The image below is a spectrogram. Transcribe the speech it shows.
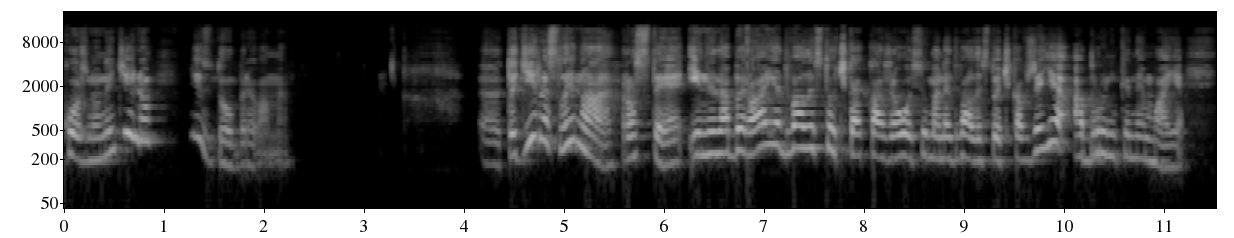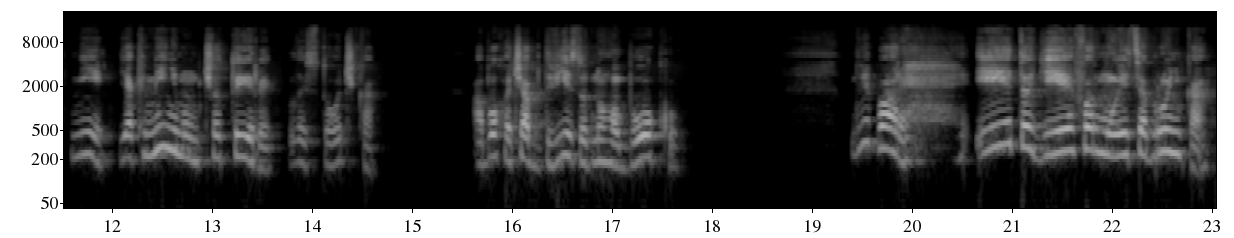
кожну неділю із добривами. Е, Тоді рослина росте і не набирає два листочка, як каже, ось у мене два листочка вже є, а бруньки немає. Ні, як мінімум чотири листочка, або хоча б дві з одного боку. Дві пари. І тоді формується брунька,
